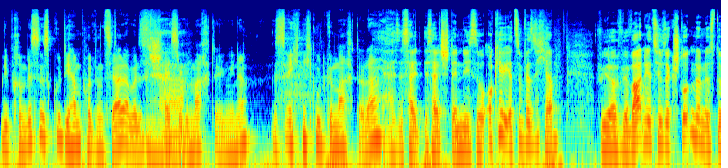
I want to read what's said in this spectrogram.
die Prämisse ist gut, die haben Potenzial, aber das ist Ja. scheiße gemacht irgendwie, ne? Das ist echt nicht gut gemacht, oder? Ja, es ist halt, ist halt ständig so, okay, jetzt sind wir sicher. Wir, wir warten jetzt hier sechs Stunden, dann ist The,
